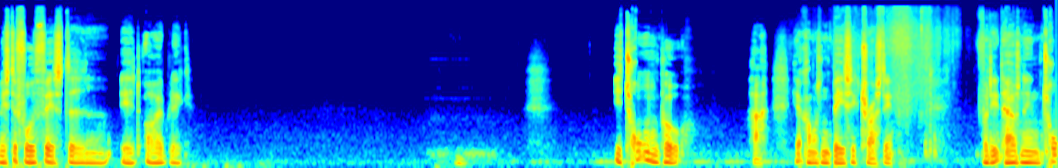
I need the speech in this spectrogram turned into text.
miste fodfæstet et øjeblik. I troen på, ha, her kommer sådan en basic trust ind. Fordi der er jo sådan en tro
